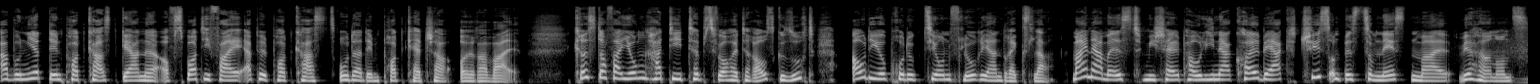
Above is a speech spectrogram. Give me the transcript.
abonniert den Podcast gerne auf Spotify, Apple Podcasts oder dem Podcatcher eurer Wahl. Christopher Jung hat die Tipps für heute rausgesucht. Audioproduktion Florian Drexler. Mein Name ist Michelle Paulina Kolberg. Tschüss und bis zum nächsten Mal. Wir hören uns.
